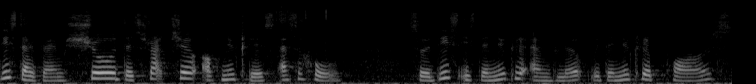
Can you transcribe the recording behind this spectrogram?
this diagram shows the structure of nucleus as a whole. So this is the nuclear envelope with the nuclear pores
